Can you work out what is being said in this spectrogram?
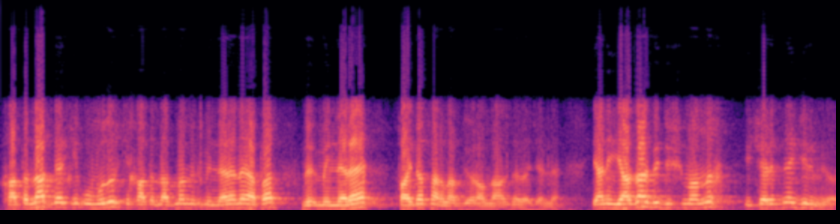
hatırlat belki umulur ki hatırlatma müminlere ne yapar? Müminlere fayda sağlar diyor Allah Azze ve Celle. Yani yazar bir düşmanlık içerisine girmiyor.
